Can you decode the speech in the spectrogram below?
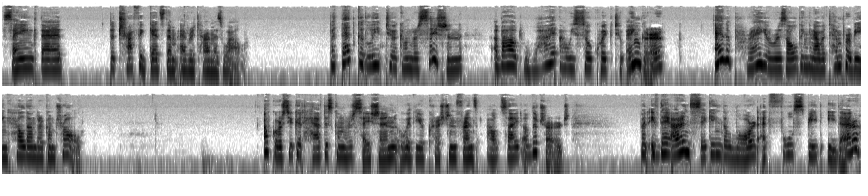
saying that the traffic gets them every time as well but that could lead to a conversation about why are we so quick to anger and a prayer resulting in our temper being held under control. Of course, you could have this conversation with your Christian friends outside of the church, but if they aren't seeking the Lord at full speed either,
